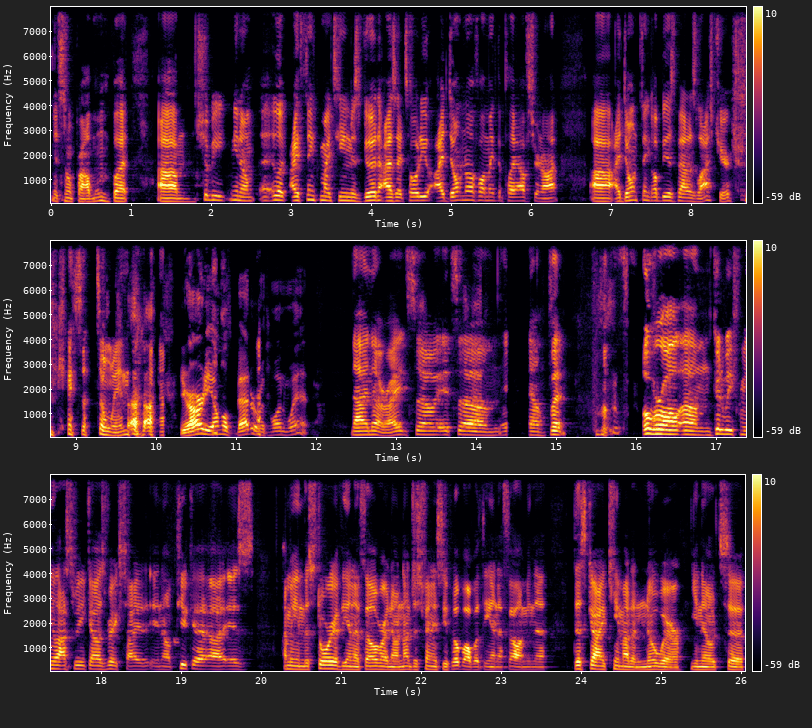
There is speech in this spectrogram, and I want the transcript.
It's no problem. But um, should be, you know, uh, look. I think my team is good. As I told you, I don't know if I'll make the playoffs or not. Uh, I don't think I'll be as bad as last year. okay, so that's a win. You're already almost better with one win. No, I know, right? So it's um, you know, but overall, um, good week for me last week. I was very excited. You know, Puka uh, is, I mean, the story of the NFL right now, not just fantasy football, but the NFL. I mean, uh, this guy came out of nowhere, you know, to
